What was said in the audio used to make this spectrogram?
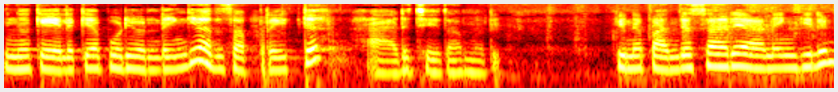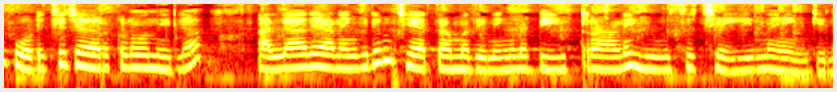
നിങ്ങൾക്ക് ഏലക്കാപ്പൊടി ഉണ്ടെങ്കിൽ അത് സെപ്പറേറ്റ് ആഡ് ചെയ്താൽ മതി. പിന്നെ പഞ്ചസാര ആണെങ്കിലും പൊടിച്ച് ചേർക്കണമെന്നില്ല. അല്ലാതെ ആണെങ്കിലും ചേർത്താൽ മതി. നിങ്ങൾ ബീറ്ററാണ് യൂസ് ചെയ്യുന്നതെങ്കിൽ.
